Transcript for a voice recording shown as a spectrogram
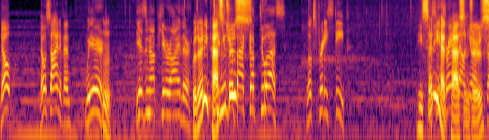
Nope, no sign of him. Weird. Hmm. He isn't up here either. Were there any passengers? Can you passengers? get back up to us? Looks pretty steep. He said he had trail here passengers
